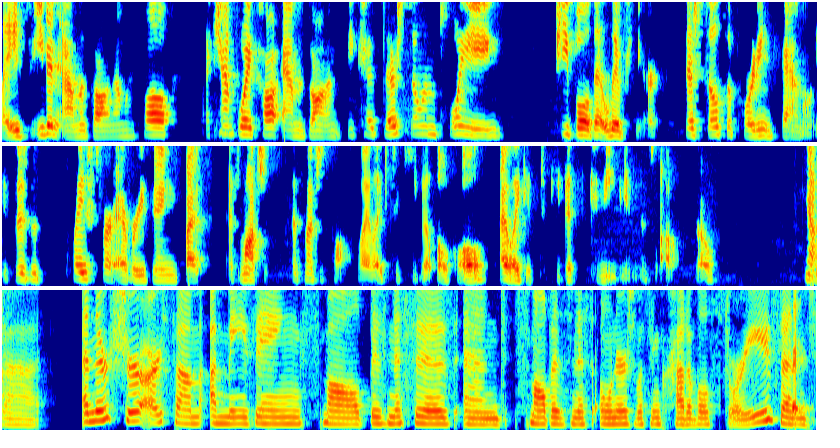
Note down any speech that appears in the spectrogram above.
place. Even Amazon, I'm like, well, I can't boycott Amazon because they're still employing people that live here. They're still supporting families. There's a place for everything, but as much as much as possible, I like to keep it local. I like it to keep it Canadian as well. So, yeah. yeah. And there sure are some amazing small businesses and small business owners with incredible stories. And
